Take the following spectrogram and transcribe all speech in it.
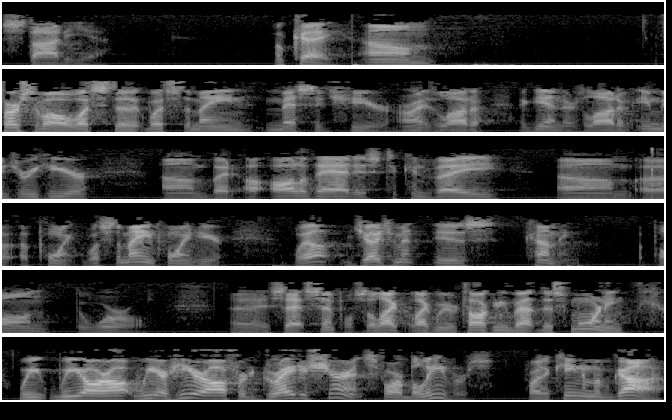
stadia. Okay, um, first of all, what's the, what's the main message here? Alright, there's a lot of, again, there's a lot of imagery here. Um, but all of that is to convey um, a, a, point. What's the main point here? Well, judgment is coming upon the world. Uh, it's that simple. So, like like we were talking about this morning, we we are we are here offered great assurance for believers for the kingdom of God.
